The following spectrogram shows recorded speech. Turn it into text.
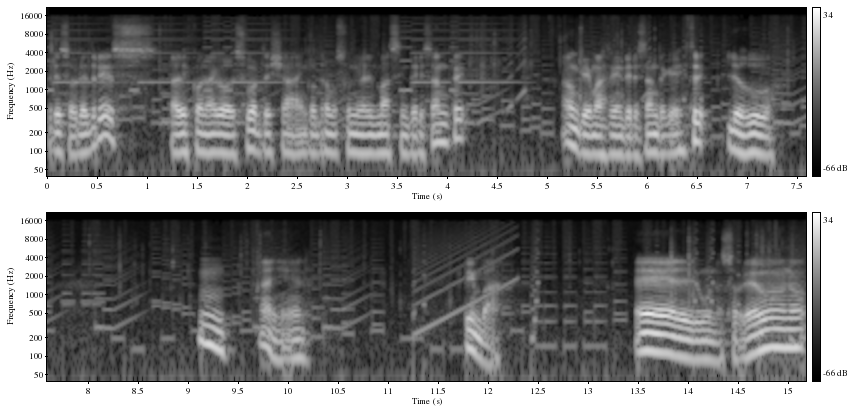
3 sobre 3. Tal vez con algo de suerte ya encontramos un nivel más interesante. Aunque más interesante que este, lo dudo. Mmm, hay nivel. Pimba. El 1 sobre 1.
